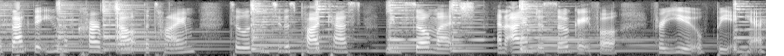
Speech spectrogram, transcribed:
The fact that you have carved out the time to listen to this podcast means so much, and I am just so grateful for you being here.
